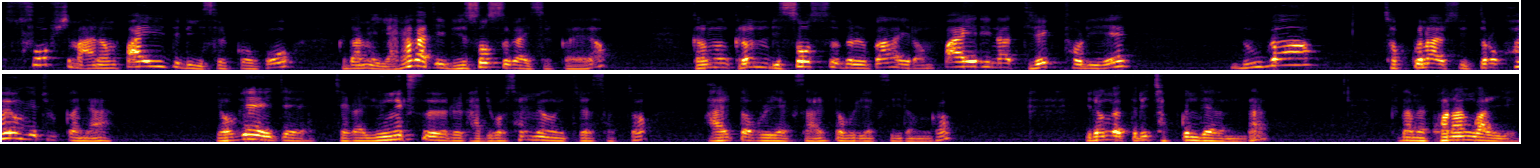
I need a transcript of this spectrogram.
수없이 많은 파일들이 있을 거고 그 다음에 여러 가지 리소스가 있을 거예요. 그러면 그런 리소스들과 이런 파일이나 디렉토리에 누가 접근할 수 있도록 허용해 줄 거냐. 여기에 이제 제가 유닉스를 가지고 설명을 드렸었죠. RWX, RWX 이런 거. 이런 것들이 접근 제어입니다. 그 다음에 권한 관리.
